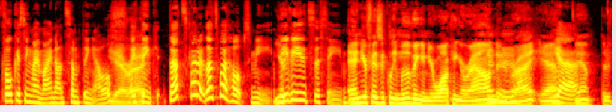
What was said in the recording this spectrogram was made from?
focusing my mind on something else. Yeah, I think that's kind of that's what helps me. You're- Maybe it's the same. And you're physically moving and you're walking around and Mhm. right, yeah, Yeah. yeah. There's,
